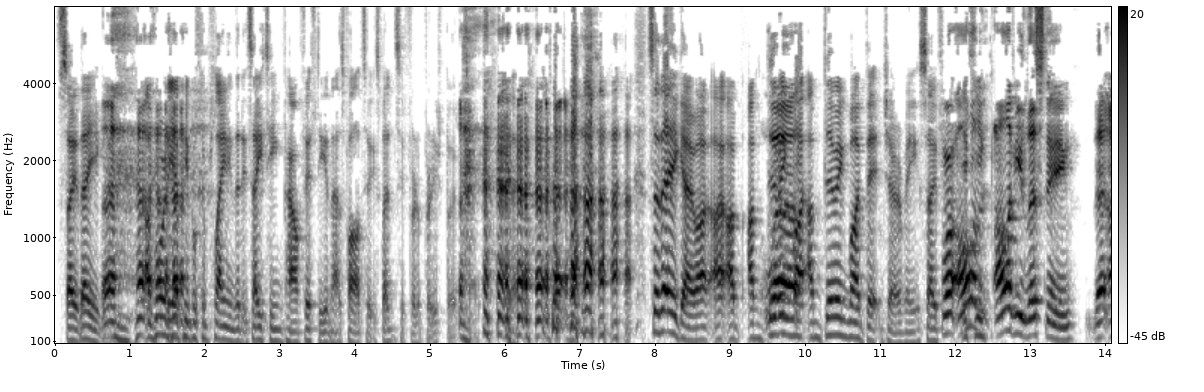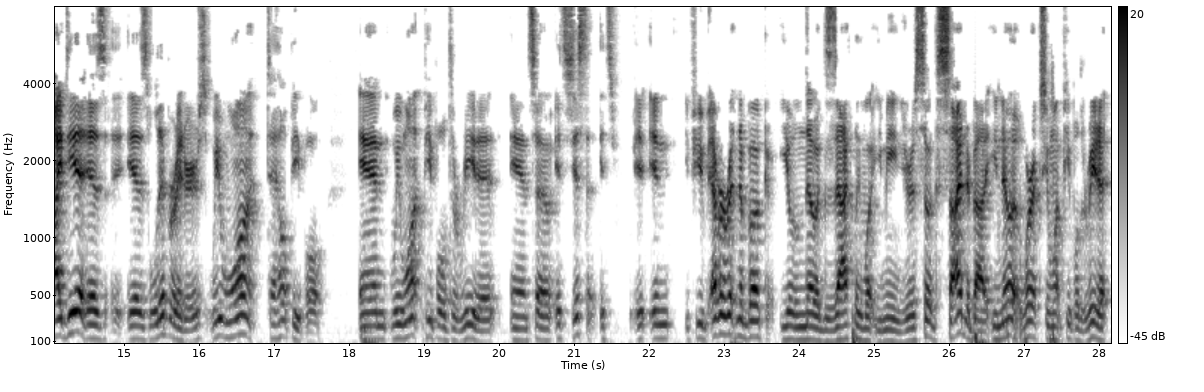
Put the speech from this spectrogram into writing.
So there you go. I've already had people complaining that it's eighteen pound fifty, and that's far too expensive for a British book. So, you know. so there you go. I, am doing well, my I'm doing my bit, Jeremy. So for all you, of all of you listening, the idea is is liberators. We want to help people and we want people to read it. And so it's just it's in if you've ever written a book you'll know exactly what you mean. You're so excited about it. You know it works. You want people to read it.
